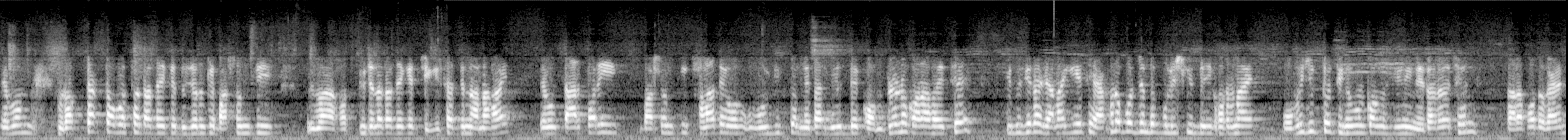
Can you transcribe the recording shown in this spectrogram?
এবং রক্তাক্ত অবস্থা তাদেরকে দুজনকে বাসন্তী হসপিটালে তাদেরকে চিকিৎসার জন্য আনা হয় এবং তারপরেই বাসন্তী থানাতে অভিযুক্ত নেতার বিরুদ্ধে কমপ্লেনও করা হয়েছে। কিন্তু যেটা জানা গিয়েছে এখনও পর্যন্ত পুলিশ কিন্তু এই ঘটনায় অভিযুক্ত তৃণমূল কংগ্রেস যিনি নেতা রয়েছেন তারা পদ গায়েন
